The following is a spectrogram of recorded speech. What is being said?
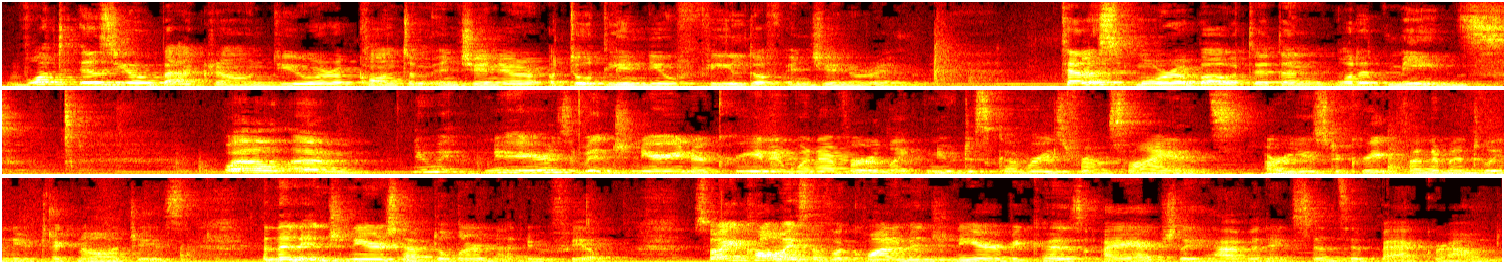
what is your background? You are a quantum engineer, a totally new field of engineering. Tell us more about it and what it means. Well, um, new, new areas of engineering are created whenever like new discoveries from science are used to create fundamentally new technologies, and then engineers have to learn that new field. So I call myself a quantum engineer because I actually have an extensive background,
